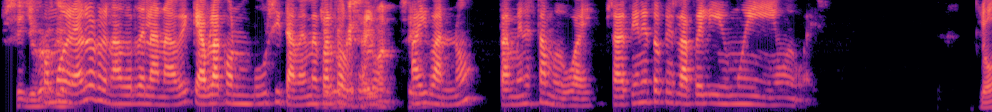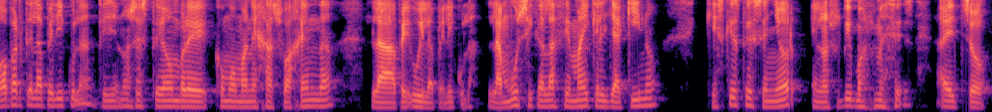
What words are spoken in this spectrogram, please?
Sí, yo creo ¿Cómo que era el ordenador de la nave? Que habla con Bus y también me Yo parto el culo. Sí. Iván, ¿no? También está muy guay. O sea, tiene toques la peli muy, muy guays. Luego, aparte de la película, que yo no sé este hombre cómo maneja su agenda, la, uy, la película, la música la hace Michael Giacchino, que es que este señor en los últimos meses ha hecho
